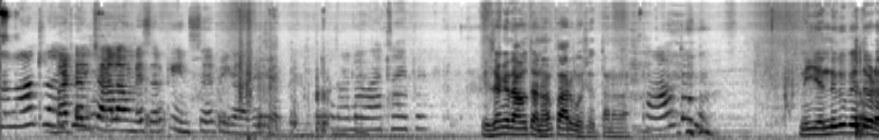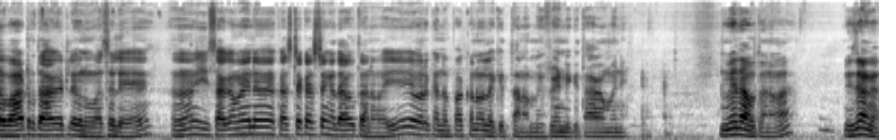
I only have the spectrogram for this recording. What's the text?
నా వాటర్ బట్టలు చాలా ఉండేసరికి ఇక అదే నిజంగా తాగుతానా? నీ ఎందుకు పెద్దోడా? వాటర్ తాగట్లేవు నువ్వు అసలే. ఈ సగమైన కష్ట కష్టంగా తాగుతాను ఏ ఎవరికైనా పక్కన వాళ్ళకి ఇస్తాను మీ ఫ్రెండ్కి తాగమని. నువ్వే తాగుతానవా? నిజంగా?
